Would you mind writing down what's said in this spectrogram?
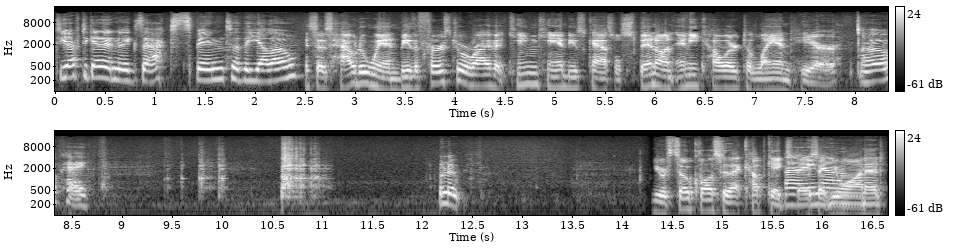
Do you have to get an exact spin to the yellow? It says how to win. Be the first to arrive at King Candy's castle. Spin on any color to land here. Okay. Blue. You were so close to that cupcake space that you wanted.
